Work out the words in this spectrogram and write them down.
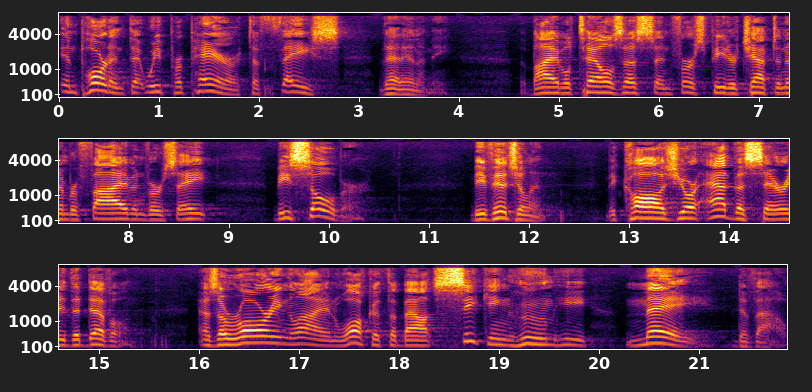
important that we prepare to face that enemy. The Bible tells us in 1 Peter chapter number 5 and verse 8, be sober, be vigilant, because your adversary, the devil, as a roaring lion walketh about, seeking whom he may devour.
